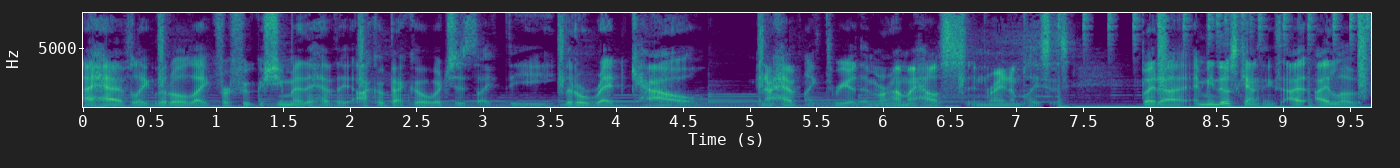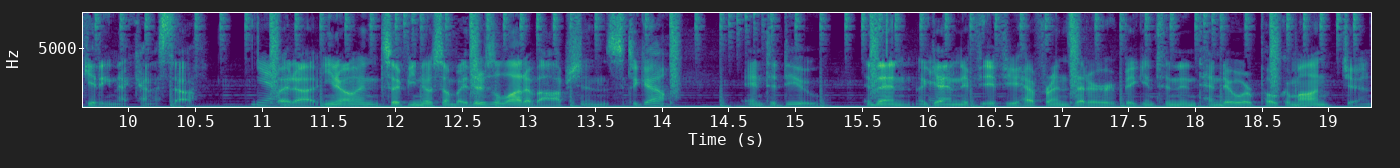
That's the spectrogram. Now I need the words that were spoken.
I have like little like for Fukushima they have the akabeko, which is like the little red cow, and I have like three of them around my house in random places. But uh, I mean those kind of things. I, I love getting that kind of stuff. Yeah. But uh, you know, and so if you know somebody, there's a lot of options to go and to do. And then again, if, if you have friends that are big into Nintendo or Pokemon, Jen,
